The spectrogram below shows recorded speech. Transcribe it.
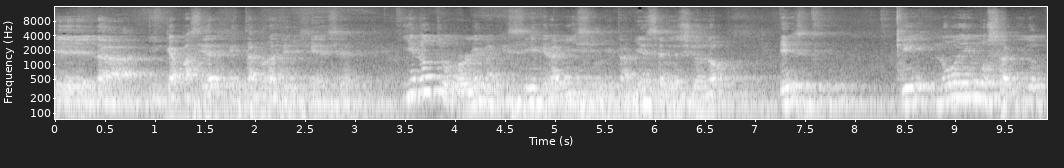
la incapacidad de gestar nuevas dirigencias. Y el otro problema que sí es gravísimo, que también se mencionó, es que no hemos sabido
